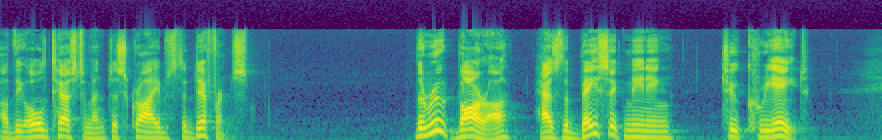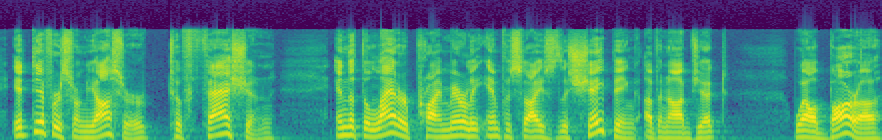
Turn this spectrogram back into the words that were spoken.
of the Old Testament describes the difference. The root bara has the basic meaning to create. It differs from yasser to fashion in that the latter primarily emphasizes the shaping of an object, while bara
